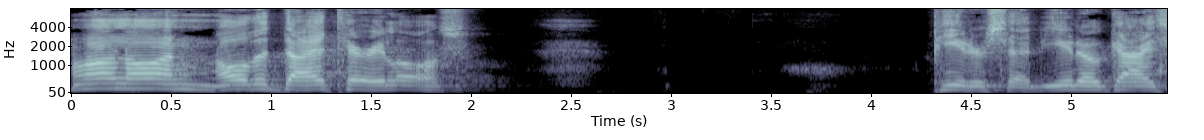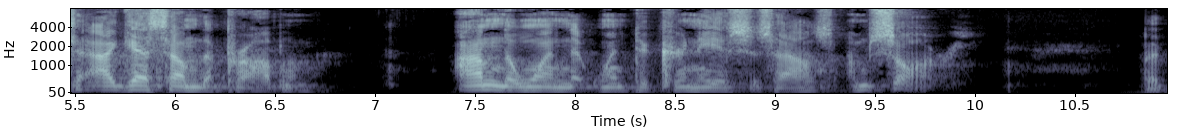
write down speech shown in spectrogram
on and on, all the dietary laws. Peter said, You know, guys, I guess I'm the problem. I'm the one that went to Cornelius' house. I'm sorry. But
